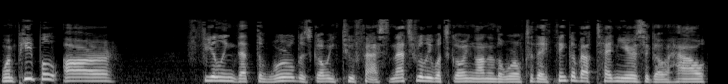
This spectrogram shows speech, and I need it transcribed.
When people are feeling that the world is going too fast. And that's really what's going on in the world today. Think about 10 years ago how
